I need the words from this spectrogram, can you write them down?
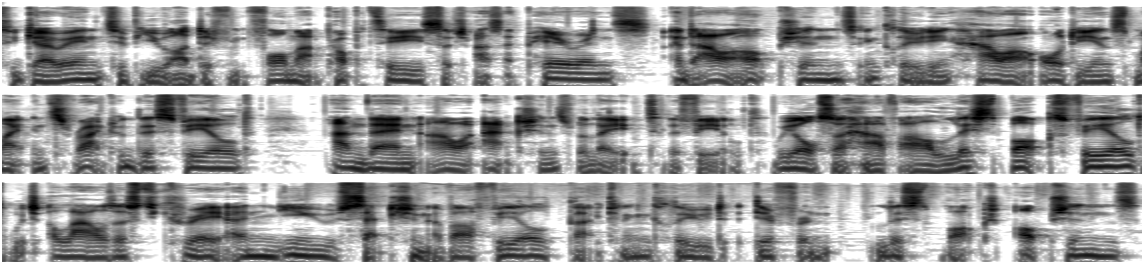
to go in to view our different format properties such as appearance and our options including how our audience might interact with this field and then our actions related to the field. We also have our list box field which allows us to create a new section of our field that can include different list box options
